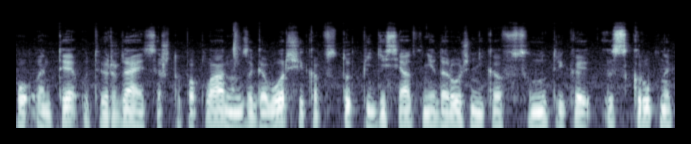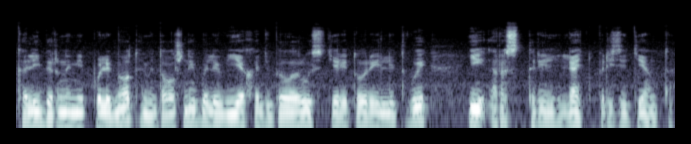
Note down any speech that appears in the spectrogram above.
ОНТ утверждается, что по планам заговорщиков 150 внедорожников с, внутри... с крупнокалиберными пулеметами должны были въехать в Беларусь с территории Литвы и расстрелять президента.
